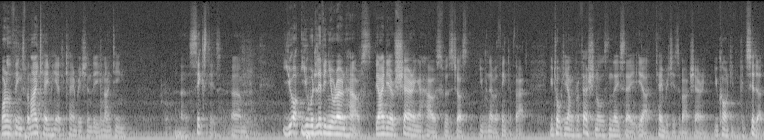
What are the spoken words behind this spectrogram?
One of the things when I came here to Cambridge in the 1960s, um, you, you would live in your own house. The idea of sharing a house was just, you would never think of that. You talk to young professionals and they say, yeah, Cambridge is about sharing. You can't even consider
